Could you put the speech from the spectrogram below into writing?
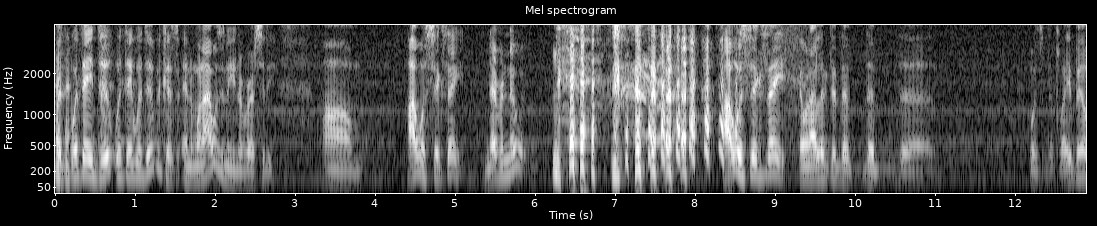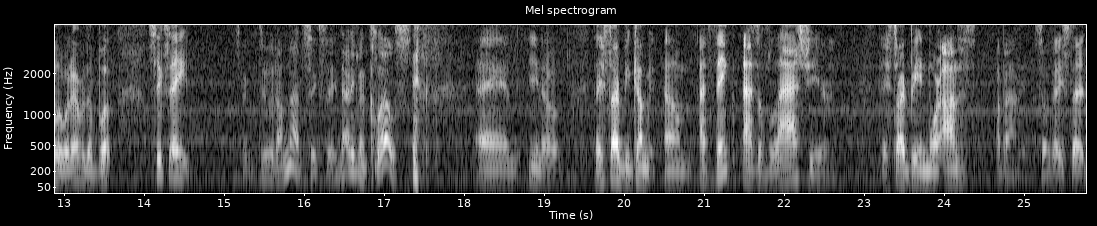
But what they do, what they would do, because and when I was in the university, um, I was six eight. Never knew it. I was six eight, and when I looked at the the the was it the playbill or whatever the book, six eight. Like, dude, I'm not six eight, not even close. And you know, they start becoming. Um, I think as of last year, they start being more honest about it. So they start,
